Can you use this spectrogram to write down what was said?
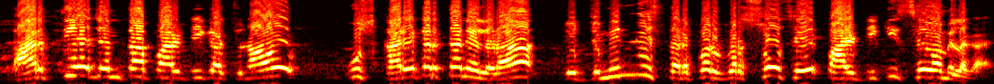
भारतीय जनता पार्टी का चुनाव उस कार्यकर्ता ने लड़ा जो जमीनी स्तर पर वर्षों से पार्टी की सेवा में लगा है।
